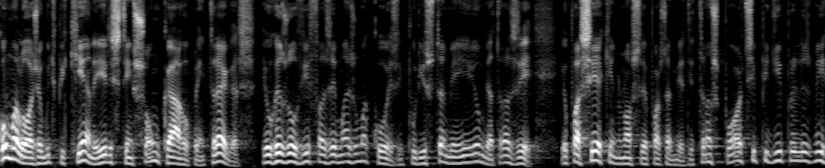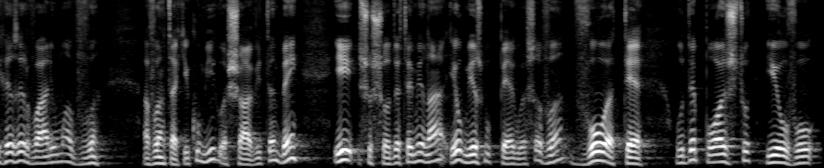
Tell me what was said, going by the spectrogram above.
Como a loja é muito pequena e eles têm só um carro para entregas, eu resolvi fazer mais uma coisa e por isso também eu me atrasei. Eu passei aqui no nosso departamento de transportes e pedi para eles me reservarem uma van. A van está aqui comigo, a chave também, e se o senhor determinar, eu mesmo pego essa van, vou até o depósito e eu vou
